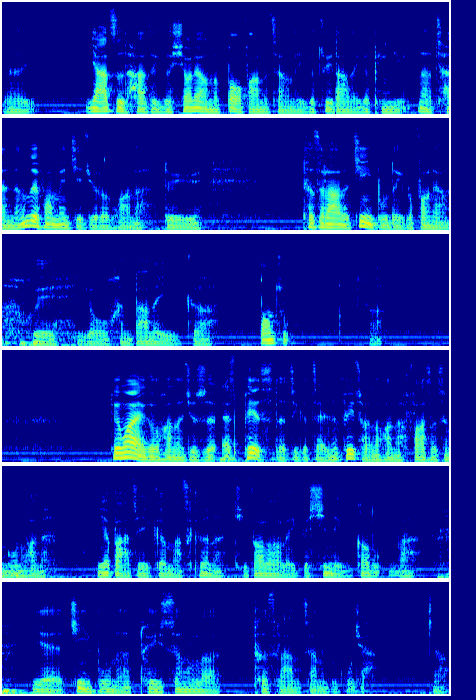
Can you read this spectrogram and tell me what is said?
呃压制它这个销量的爆发的这样的一个最大的一个瓶颈。那产能这方面解决了的话呢，对于特斯拉的进一步的一个放量呢，会有很大的一个帮助啊。另外一个的话呢，就是 Space 的这个载人飞船的话呢，发射成功的话呢，也把这个马斯克呢提高到了一个新的一个高度啊，也进一步呢推升了特斯拉的这样的一个股价啊。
